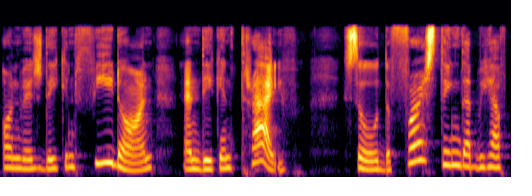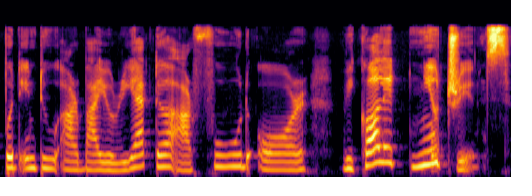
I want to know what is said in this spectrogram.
on which they can feed on and they can thrive. So the first thing that we have put into our bioreactor our food or we call it nutrients.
